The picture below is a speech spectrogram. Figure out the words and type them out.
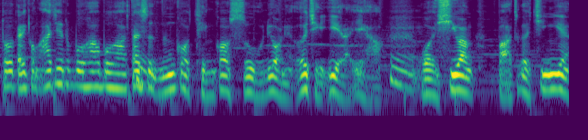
都跟你讲啊，这都不好不好，但是能够挺过十五六年，而且越来越好。嗯，我希望把这个经验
